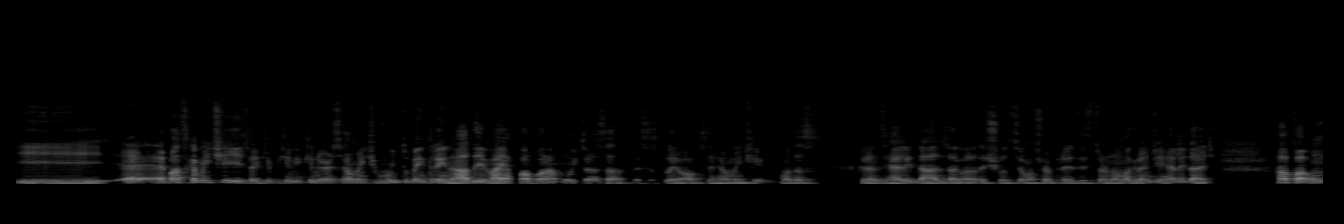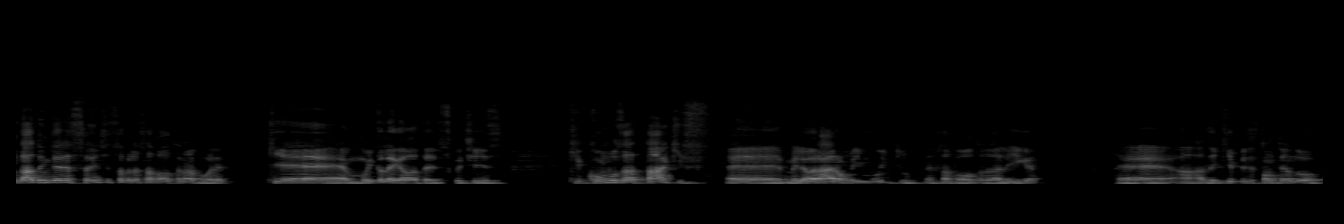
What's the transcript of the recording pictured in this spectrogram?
E é, é, basicamente isso. A equipe de Nick Nurse realmente muito bem treinada e vai apavorar muito nessa, nesses playoffs. É realmente uma das grandes realidades agora. Deixou de ser uma surpresa e se tornou uma grande realidade. Rafa, um dado interessante sobre essa volta na bolha, que é, é muito legal até discutir isso, que como os ataques é, melhoraram e muito nessa volta da liga. É, as equipes estão tendo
